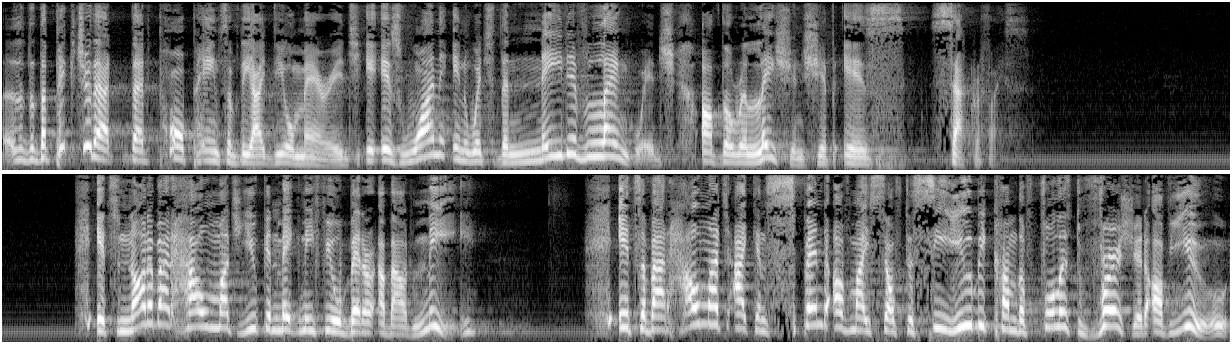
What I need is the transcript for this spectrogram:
the, the, picture that, that Paul paints of the ideal marriage is one in which the native language of the relationship is sacrifice. It's not about how much you can make me feel better about me. It's about how much I can spend of myself to see you become the fullest version of you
